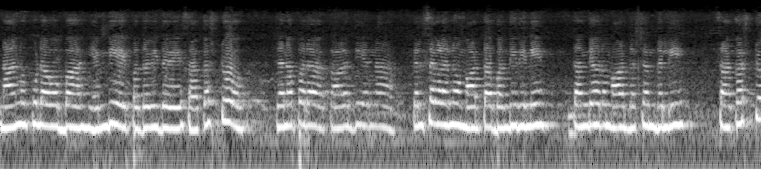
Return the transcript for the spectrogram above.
ನಾನು ಕೂಡ ಒಬ್ಬ ಎಂ ಬಿ ಎ ಪದವಿದರೆ ಸಾಕಷ್ಟು ಜನಪರ ಕಾಳಜಿಯನ್ನ, ಕೆಲಸಗಳನ್ನು ಮಾಡ್ತಾ ಬಂದಿದ್ದೀನಿ. ತಂದೆಯವರ ಮಾರ್ಗದರ್ಶನದಲ್ಲಿ ಸಾಕಷ್ಟು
